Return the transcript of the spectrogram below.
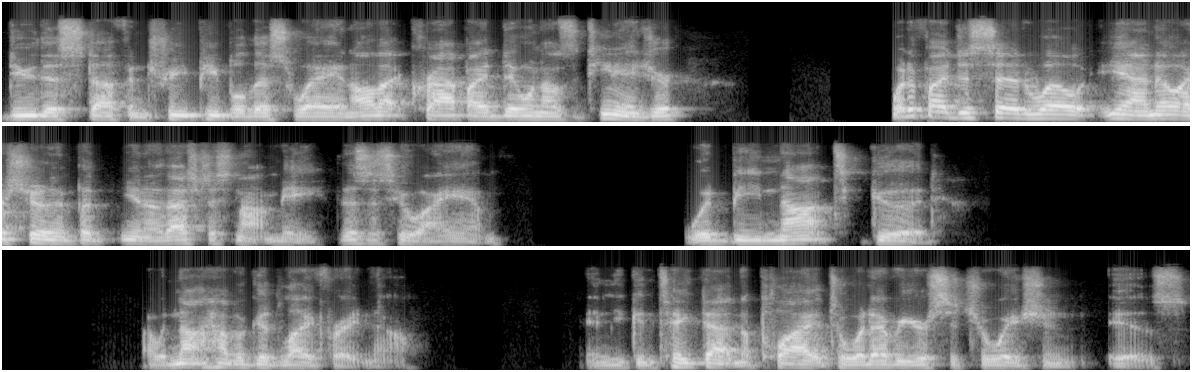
do this stuff and treat people this way and all that crap I did when I was a teenager." What if I just said, well, yeah, I know I shouldn't, but you know, that's just not me. This is who I am. Would be not good. I would not have a good life right now. And you can take that and apply it to whatever your situation is.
